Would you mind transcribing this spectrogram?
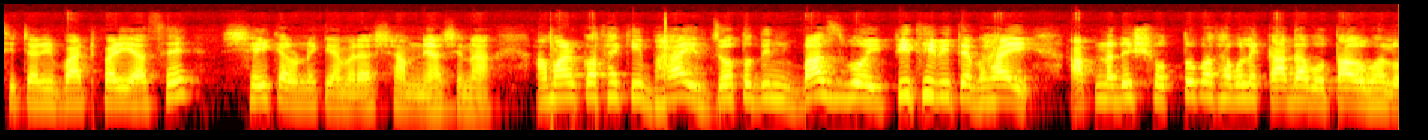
সিটারি বাটপাড়ি আছে, সেই কারণে ক্যামেরার সামনে আসে না। আমার কথা কি ভাই যতদিন বাঁচবই পৃথিবীতে ভাই, আপনাদের সত্য কথা বলে কাঁদাবো তাও ভালো,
